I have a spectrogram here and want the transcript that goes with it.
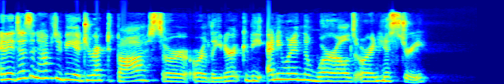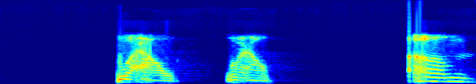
And it doesn't have to be a direct boss or or leader. It could be anyone in the world or in history. Wow, wow. Um,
